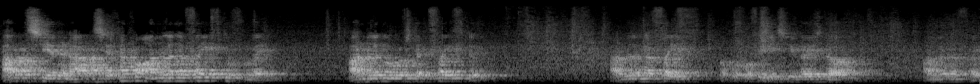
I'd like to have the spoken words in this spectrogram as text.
Hartseer en hartseer. Gaan vir Handelinge hoofstuk 5 toe. Handelinge 5 of of iets wie wys daar. Handelinge 5.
